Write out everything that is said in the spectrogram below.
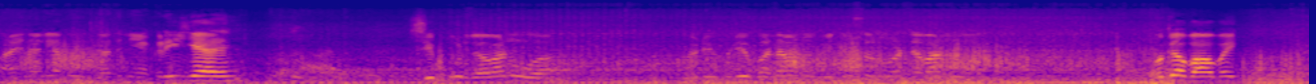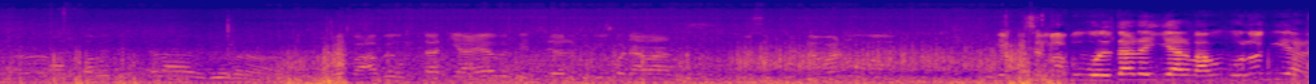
ફાઇનલી આપણે ગુજરાત નીકળી ગયા. શિવપુર જવાનું હોય. વીડિયો વીડિયો બનાવવાનું વિદ્યુત સરોવર જવાનું હોય. ઓકે ભાવ ભાઈ વીડિયો બનાવવા ભાઈ ભાવે ઉમતાથી આવ્યા હવે સ્પેશિયલ વીડિયો બનાવવા તો શિવપુર જવાનું હોય ઓકે કિશન બાપુ બોલતા નહીં યાર બાપુ બોલો કે યાર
